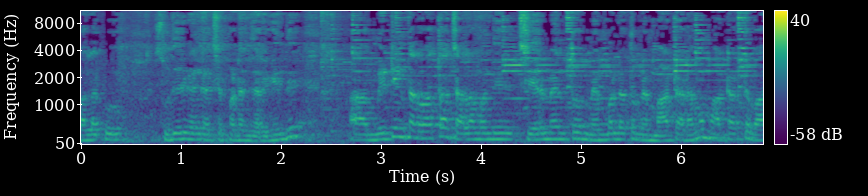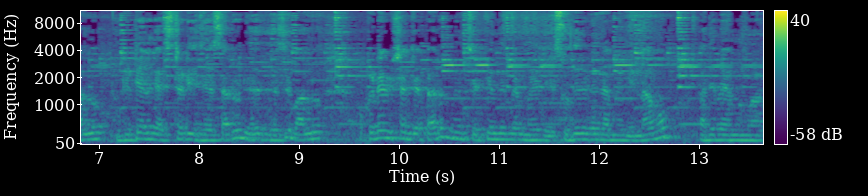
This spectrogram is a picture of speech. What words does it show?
వాళ్ళకు సుదీర్ఘంగా చెప్పడం జరిగింది. ఆ మీటింగ్ తర్వాత చాలా మంది చైర్మన్తో మెంబర్లతో మేము మాట్లాడాము. మాట్లాడితే వాళ్ళు డీటెయిల్గా స్టడీ చేశారు. చేసి వాళ్ళు ఒకటే విషయం చెప్పారు. మేము చెప్పింది మేము సుదీర్ఘంగా మేము విన్నాము. అది మేము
